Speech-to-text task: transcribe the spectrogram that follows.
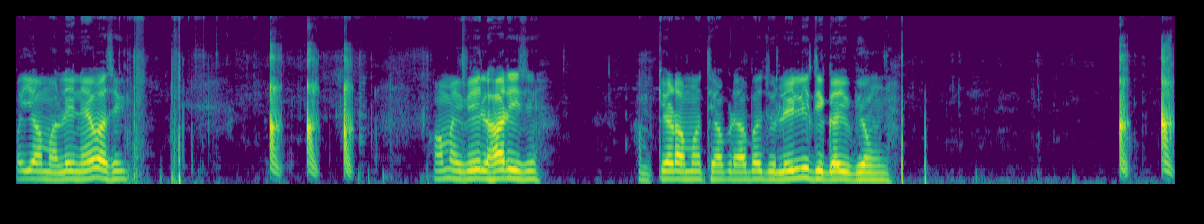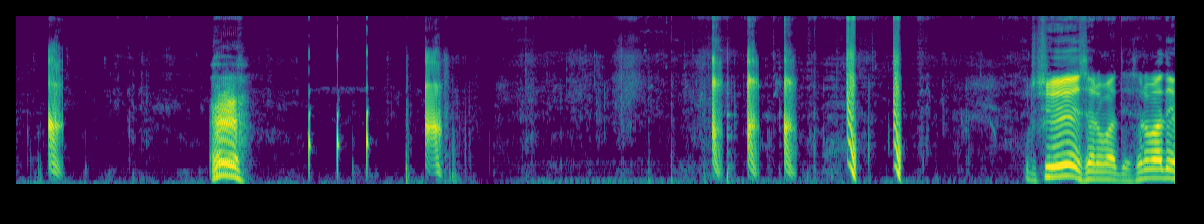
પૈયામાં લઈને આવ્યા છે આમાં વેલ હારી છે. આમ કેળામાંથી આપણે આ બાજુ લઈ લીધી ગાયું ભેહું છે, સરવા દે સરવા દે.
